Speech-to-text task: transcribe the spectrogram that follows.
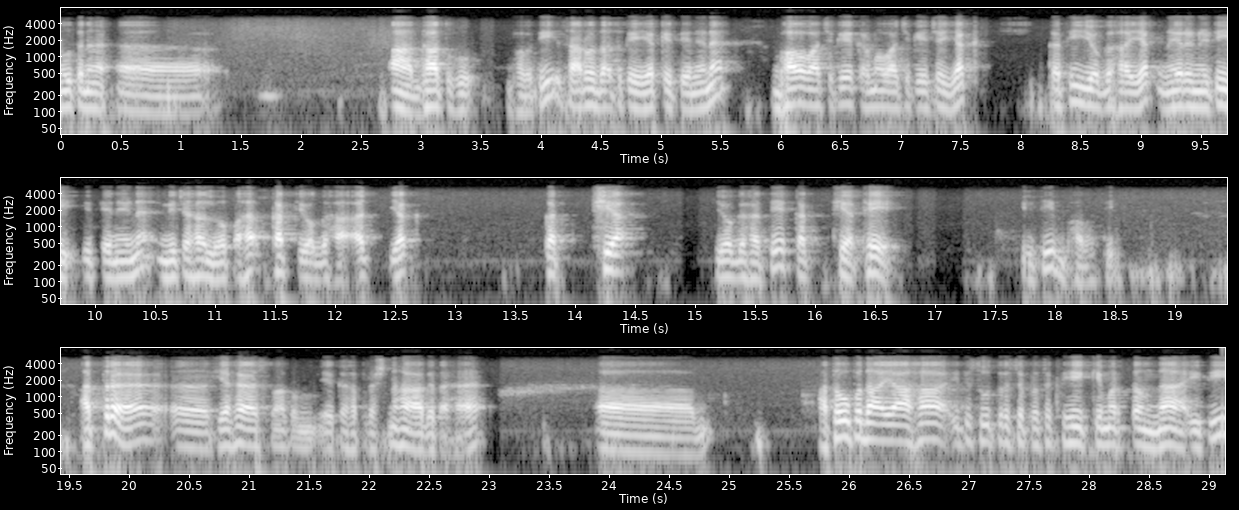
नूतन धातुः भवति। सार्वधातुके यक् इत्यनेन भाववाचके, कर्मवाचके च यक् कति योगः यक्, नेरनिटि इत्यनेन निचः लोपः कत् योगः अत् यक् कथ्य योगः ते, कथ्यते इति भवति। अत्र ह्यः अस्माकम् एकः प्रश्नः आगतः। अथोपदायाः इति सूत्रस्य प्रसक्तिः किमर्थं न इति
